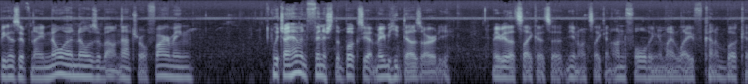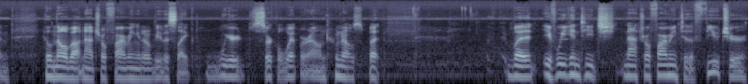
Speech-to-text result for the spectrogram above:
Because if Nainoa knows about natural farming, which I haven't finished the books yet, maybe he does already. Maybe that's like it's a you know it's like an unfolding in my life kind of book, and he'll know about natural farming, and it'll be this like weird circle whip around. Who knows? But but if we can teach natural farming to the future,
